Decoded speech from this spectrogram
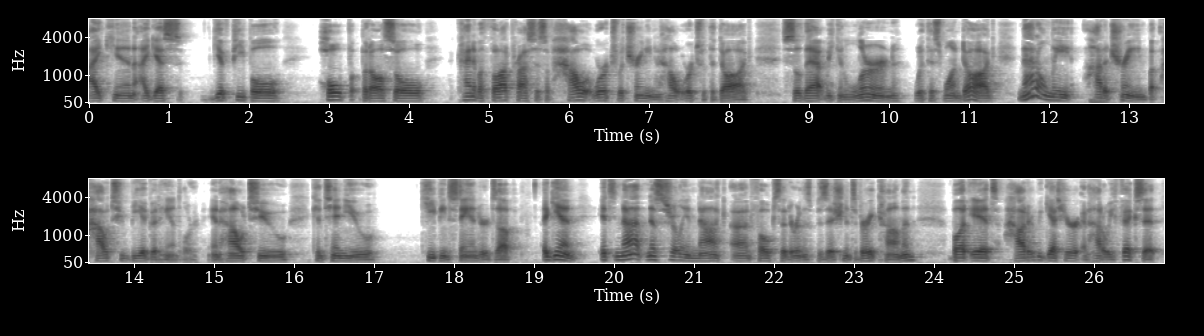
I can, I guess, give people hope, but also kind of a thought process of how it works with training and how it works with the dog so that we can learn with this one dog not only how to train but how to be a good handler and how to continue keeping standards up. Again it's not necessarily a knock on folks that are in this position. It's very common but it's how did we get here and how do we fix it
